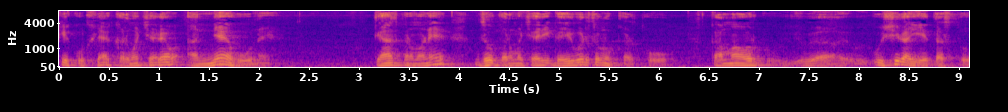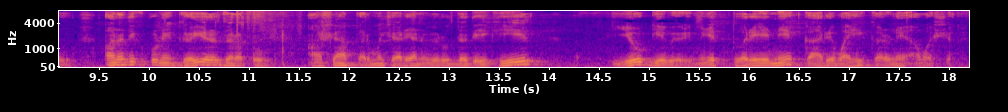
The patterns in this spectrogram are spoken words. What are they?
की कुठल्या कर्मचाऱ्यावर अन्याय होऊ नये त्याचप्रमाणे जो कर्मचारी गैरवर्तणूक करतो कामावर उशिरा येत असतो अनधिकपणे गैरहजर राहतो अशा कर्मचाऱ्यांविरुद्ध देखील योग्य वेळी म्हणजे त्वरेने कार्यवाही करणे आवश्यक आहे.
